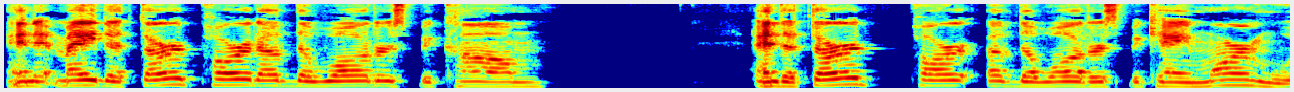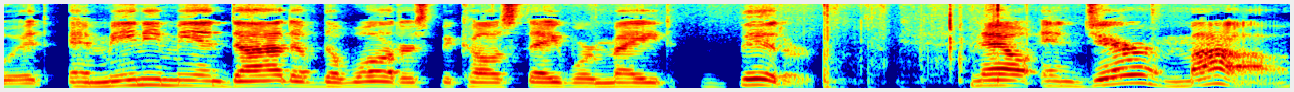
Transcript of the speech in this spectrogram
and it made a third part of the waters become and the third part of the waters became wormwood and many men died of the waters because they were made bitter now, in Jeremiah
